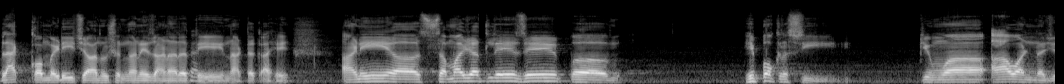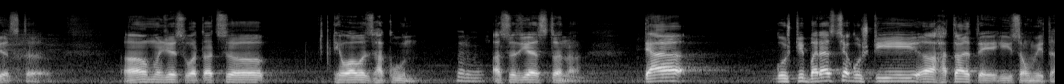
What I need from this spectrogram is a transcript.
ब्लॅक कॉमेडीच्या अनुषंगाने जाणारं ते नाटक आहे. आणि समाजातले जे हिपोक्रसी किंवा आव आणणं जे असतं अ, म्हणजे स्वतःचं ठेवावं झाकून बरोबर. असं जे असतं ना त्या गोष्टी बऱ्याचशा गोष्टी अ, हाताळते ही संहिता.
